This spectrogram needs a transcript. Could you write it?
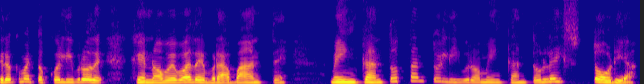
creo que me tocó el libro de Genoveva de Brabante. Me encantó tanto el libro, me encantó la historia,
